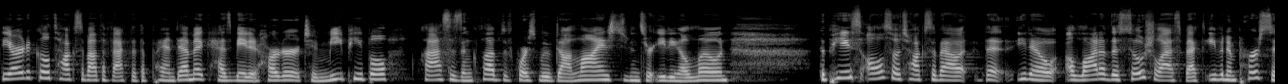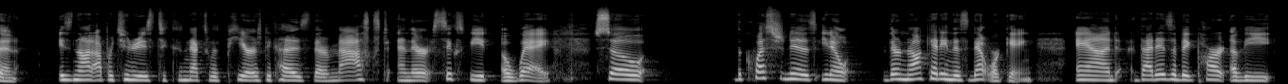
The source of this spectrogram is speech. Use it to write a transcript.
The article talks about the fact that the pandemic has made it harder to meet people. Classes and clubs, of course, moved online. Students are eating alone. The piece also talks about that, you know, a lot of the social aspect, even in person, is not opportunities to connect with peers because they're masked and they're six feet away. So the question is, you know, they're not getting this networking. And that is a big part of the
